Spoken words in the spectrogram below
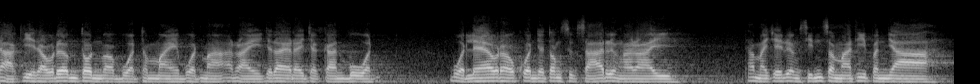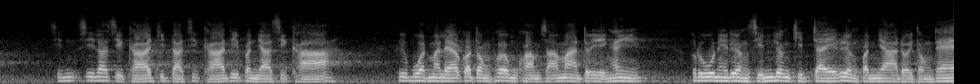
จากที่เราเริ่มต้นว่าบวชทำไม บวชมาอะไรจะได้อะไรจากการบวช บวชแล้วเราควรจะต้องศึกษาเรื่องอะไร ถ้าไม่ใช่เรื่องศีลสมาธิปัญญาศีลสิกขาจิตตสิกขาที่ปัญญาสิกขา คือบวชมาแล้วก็ต้องเพิ่มความสามารถตัวเองให้รู้ในเรื่องศีลเรื่องจิตใจเรื่องปัญญาโดยตรงแท้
